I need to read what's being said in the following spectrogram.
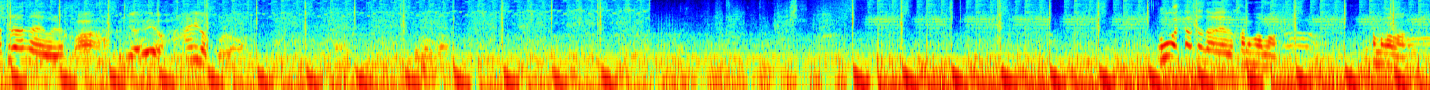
아슬아슬하게 걸렸어. 와, 근데 얘 하이가 올라와. 문어가? 오, 왔다, 왔다, 왔다. 가만, 가만. 가만, 가만.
